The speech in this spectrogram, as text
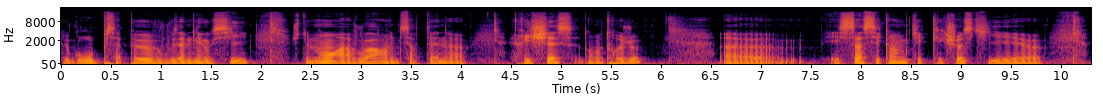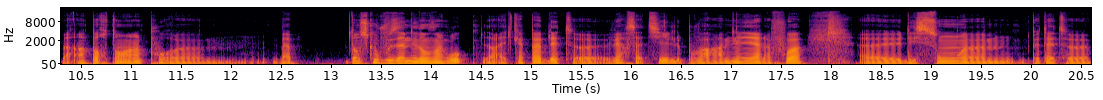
de groupe. Ça peut vous amener aussi justement à avoir une certaine euh, richesse dans votre jeu. et ça, c'est quand même quelque chose qui est bah, important hein, pour, bah, dans ce que vous amenez dans un groupe, être capable d'être versatile, de pouvoir amener à la fois des sons peut-être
